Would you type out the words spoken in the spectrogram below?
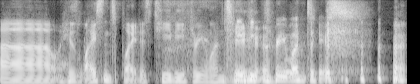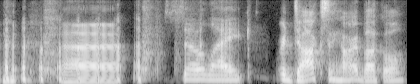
Uh, his license plate is TB312. TV three one two. uh, so like We're doxing Arbuckle.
